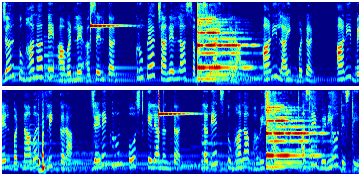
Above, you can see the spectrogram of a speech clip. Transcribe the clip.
जर तुम्हाला ते आवडले असेल तर कृपया चॅनेलला सबस्क्राईब करा आणि लाईक बटन आणि बेल बटनावर क्लिक करा जेणेकरून पोस्ट केल्यानंतर लगेच तुम्हाला भविष्यात असे व्हिडिओ दिसतील.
